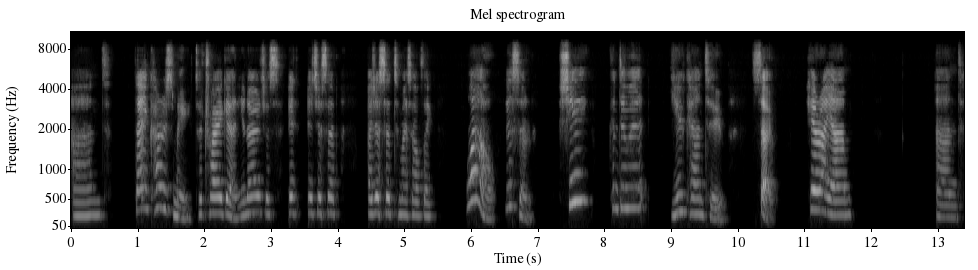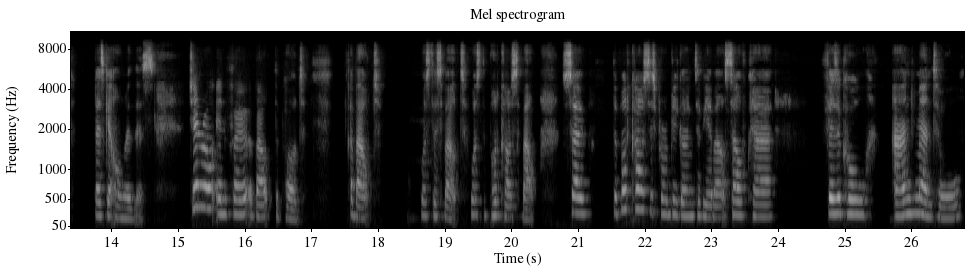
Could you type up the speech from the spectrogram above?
and that encouraged me to try again. You know, just it, it just said, I just said to myself, like, wow, listen, she can do it, you can too. So here I am, and let's get on with this. General info about the pod. About what's this about? What's the podcast about? So the podcast is probably going to be about self care, physical and mental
